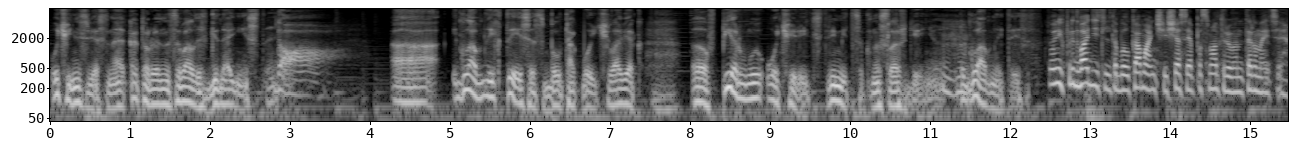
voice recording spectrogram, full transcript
очень известная, которая называлась гедонисты. Да. А, и главный их тезис был такой человек э, в первую очередь стремиться к наслаждению. Это главный тезис. То у них предводитель-то был Каманчи. Сейчас я посмотрю в интернете.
